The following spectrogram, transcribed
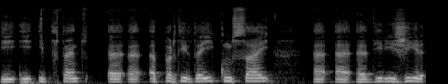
e, e- e, portanto, a- a- partir daí comecei a, a- a dirigir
